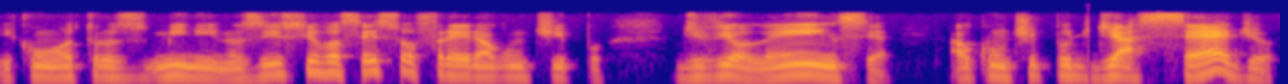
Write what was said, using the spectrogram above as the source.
e com outros meninos. E se vocês sofreram algum tipo de violência, algum tipo de assédio,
